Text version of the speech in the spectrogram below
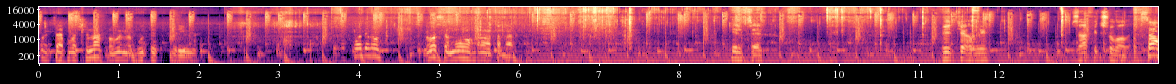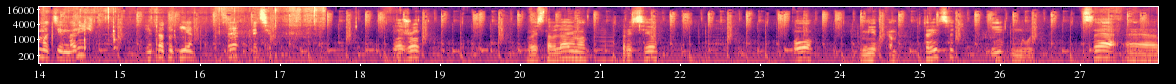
оця площина повинна бути рівна. Переходимо до самого гранатомета. Кільце. Відтягли. Зафіксували. Сама цінна річ, яка тут є, це приціл. Ложок. Виставляємо приціл по міткам 30 і 0. Це е,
